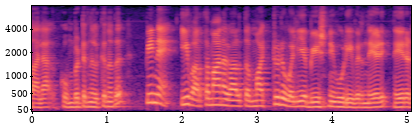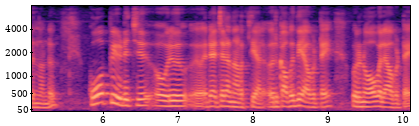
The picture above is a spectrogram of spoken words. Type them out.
തല കുമ്പിട്ട് നിൽക്കുന്നത്. പിന്നെ ഈ വർത്തമാനകാലത്ത് മറ്റൊരു വലിയ ഭീഷണി കൂടി ഇവർ നേരിടുന്നുണ്ട്. കോപ്പി അടിച്ച് ഒരു രചന നടത്തിയാൽ ഒരു കവിതയാവട്ടെ ഒരു നോവലാവട്ടെ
